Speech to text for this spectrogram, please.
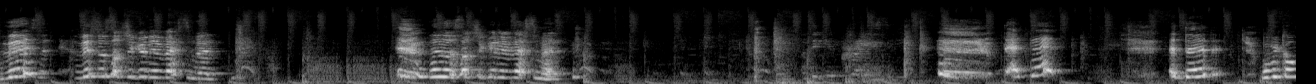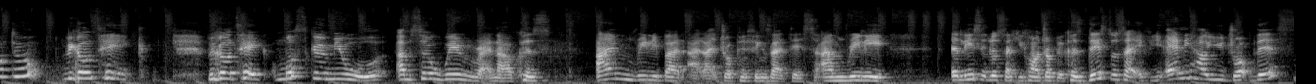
this, this was such a good investment. this was such a good investment. I think you're crazy. And then, and then what we gonna do? We gonna take, we gonna take Moscow Mule. I'm so weary right now because I'm really bad at like dropping things like this. I'm really, at least it looks like you can't drop it because this looks like if you, anyhow you drop this,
